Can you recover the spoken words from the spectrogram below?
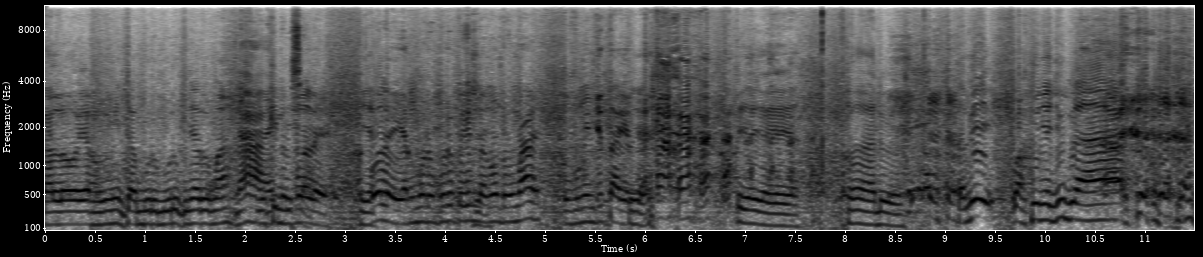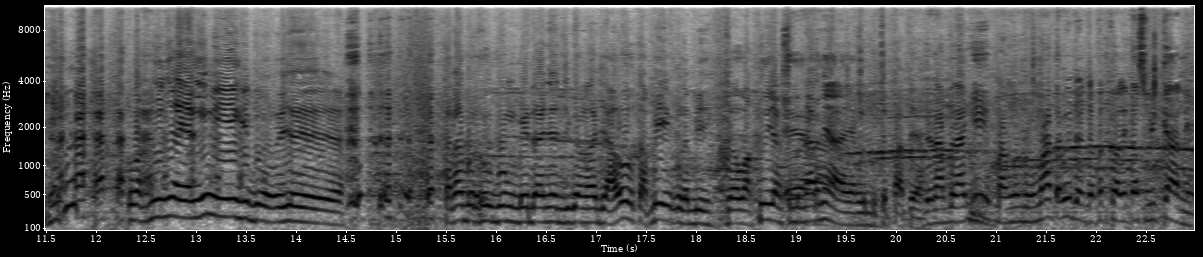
kalau yang minta buru-buru punya rumah nah mungkin itu bisa. boleh Iya. boleh yang buru-buru pengen bangun rumah hubungin kita gitu Iya. Iya iya iya. iya. Waduh. Tapi waktunya juga. waktunya yang ini gitu. Iya iya iya. Karena berhubung bedanya juga nggak jauh, tapi lebih ke waktu yang sebenarnya yang lebih cepat ya. dan apalagi bangun rumah tapi udah dapat kualitas wika nih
